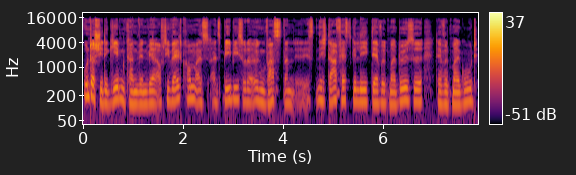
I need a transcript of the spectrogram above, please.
Unterschiede geben kann. Wenn wir auf die Welt kommen als, als Babys oder irgendwas, dann ist nicht da festgelegt, der wird mal böse, der wird mal gut,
